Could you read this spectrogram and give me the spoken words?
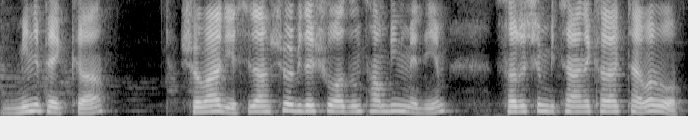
Mini Pekka, Şövalye, silahşör bir de şu adını tam bilmediğim sarışın bir tane karakter var o.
